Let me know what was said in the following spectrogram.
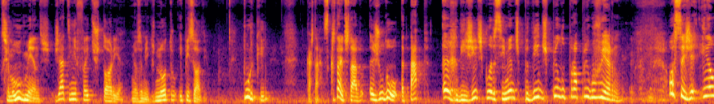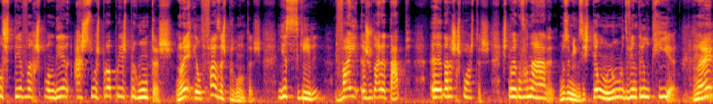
que se chama Hugo Mendes, já tinha feito história, meus amigos, noutro episódio. Porque, cá está, secretário de Estado ajudou a TAP a redigir esclarecimentos pedidos pelo próprio governo. Ou seja, ele esteve a responder às suas próprias perguntas, não é? Ele faz as perguntas e a seguir vai ajudar a TAP a dar as respostas. Isto não é governar, meus amigos, isto é um número de ventriloquia, não é?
